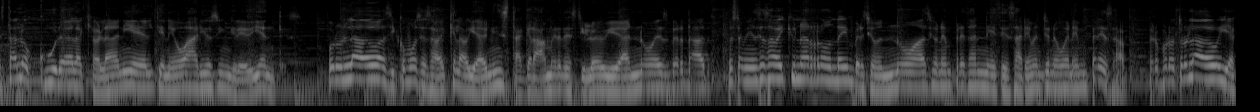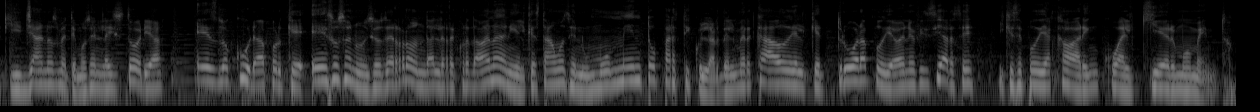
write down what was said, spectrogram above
Esta locura de la que habla Daniel tiene varios ingredientes. Por un lado, así como se sabe que la vida de un Instagramer de estilo de vida no es verdad, pues también se sabe que una ronda de inversión no hace una empresa necesariamente una buena empresa. Pero por otro lado, y aquí ya nos metemos en la historia, es locura porque esos anuncios de ronda le recordaban a Daniel que estábamos en un momento particular del mercado del que Truora podía beneficiarse y que se podía acabar en cualquier momento.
